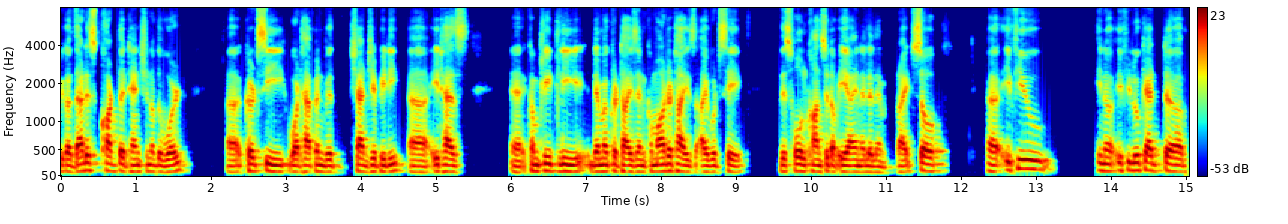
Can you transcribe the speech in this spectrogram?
because that has caught the attention of the world. Uh, courtesy what happened with chat gpt uh, it has uh, completely democratize and commoditize, i would say this whole concept of ai and llm right? So uh, if you you know if you look at uh,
